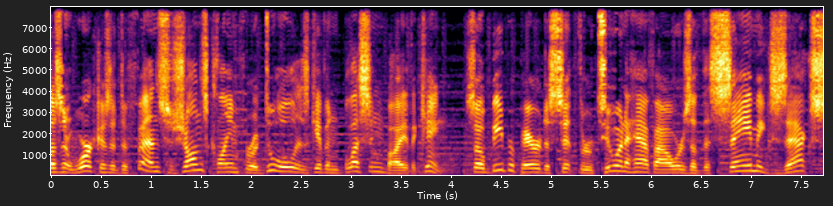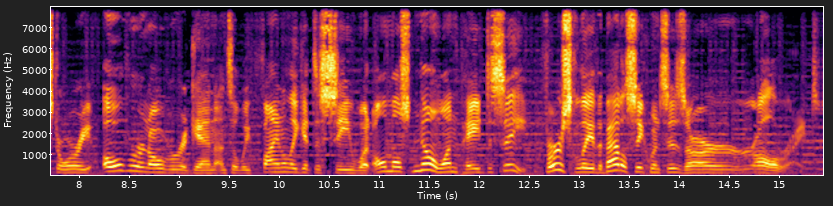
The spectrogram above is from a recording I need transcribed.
doesn't work as a defense, Jean's claim for a duel is given blessing by the king. So be prepared to sit through two and a half hours of the same exact story over and over again until we finally get to see what almost no one paid to see. Firstly, the battle sequences are alright.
